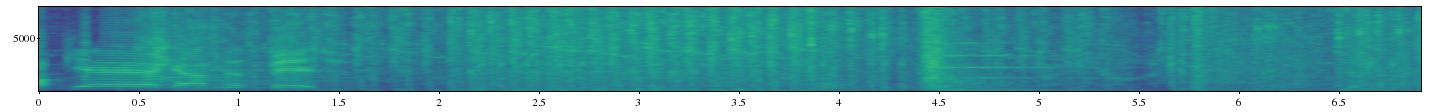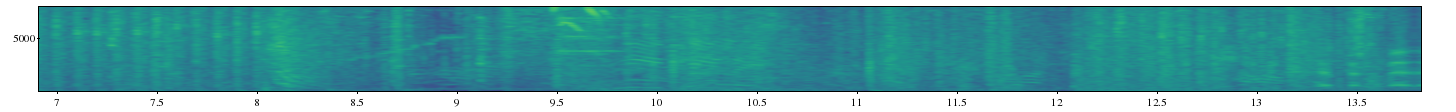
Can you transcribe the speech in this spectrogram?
Fuck yeah, got this bitch. Need. Hip in the mid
